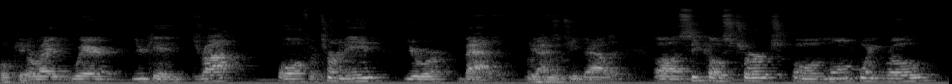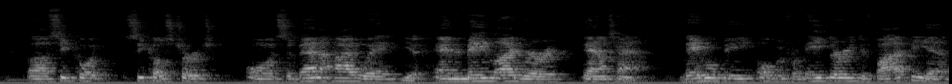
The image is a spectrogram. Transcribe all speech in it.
Okay. All right, where you can drop off or turn in your ballot, your mm-hmm. absentee ballot. Uh, Seacoast Church on Long Point Road, uh, Seacoast, Seacoast Church on Savannah Highway yeah. and the main library downtown. They will be open from 8.30 to 5 p.m.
